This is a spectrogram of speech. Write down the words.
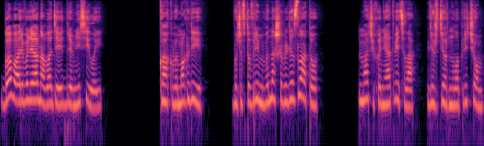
Говаривали, она владеет древней силой. «Как вы могли? Вы же в то время вынашивали злату!» Мачеха не ответила, лишь дернула плечом.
